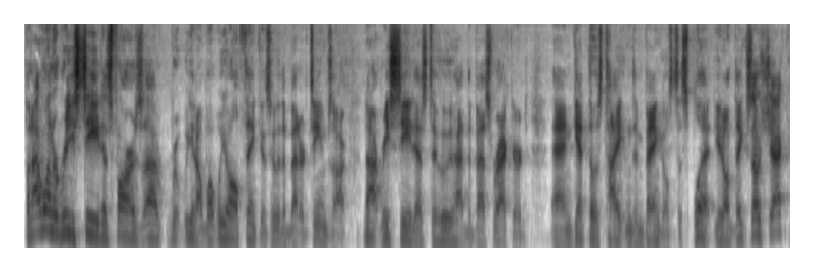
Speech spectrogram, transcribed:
but I want to reseed as far as uh, you know what we all think is who the better teams are, not reseed as to who had the best record, and get those Titans and Bengals to split. You don't think so, Shaq?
